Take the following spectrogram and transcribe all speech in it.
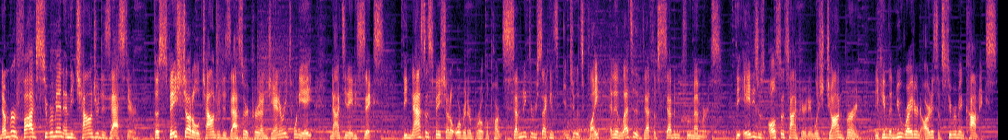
Number 5 Superman and the Challenger Disaster The Space Shuttle Challenger disaster occurred on January 28, 1986. The NASA Space Shuttle orbiter broke apart 73 seconds into its flight and it led to the death of 7 crew members. The 80s was also a time period in which John Byrne became the new writer and artist of Superman comics.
